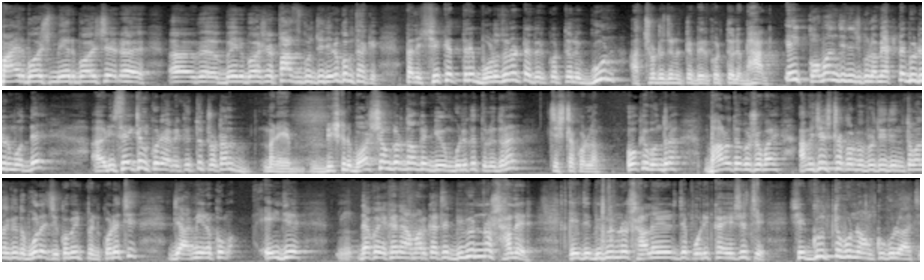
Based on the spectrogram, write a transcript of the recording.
মায়ের বয়স, মেয়ের বয়সের মেয়ের বয়সের পাঁচ গুণ যদি এরকম থাকে, তাহলে সেক্ষেত্রে বড় জনেরটা বের করতে হলে গুণ আর ছোট জনেরটা বের করতে হলে ভাগ। এই কমন জিনিসগুলো আমি একটা ভিডিওর মধ্যে রিসাইকেল করে আমি কিন্তু টোটাল মানে বিশেষ করে বয়স সংক্রান্ত অঙ্কের নিয়মগুলিকে তুলে ধরার চেষ্টা করলাম। ওকে বন্ধুরা, ভালো থেকো সবাই। আমি চেষ্টা করব প্রতিদিন, তোমাদের কিন্তু বলেছি কমিটমেন্ট করেছি যে আমি এরকম এই যে, দেখো এখানে আমার কাছে বিভিন্ন সালের, এই যে বিভিন্ন সালের যে পরীক্ষা এসেছে, সেই গুরুত্বপূর্ণ অঙ্কগুলো আছে,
